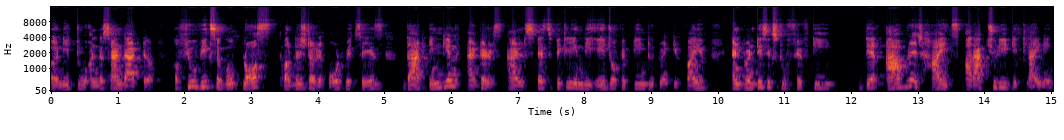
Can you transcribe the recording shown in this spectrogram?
uh, need to understand that uh, a few weeks ago, PLOS published a report which says that Indian adults, and specifically in the age of 15 to 25 and 26 to 50, their average heights are actually declining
